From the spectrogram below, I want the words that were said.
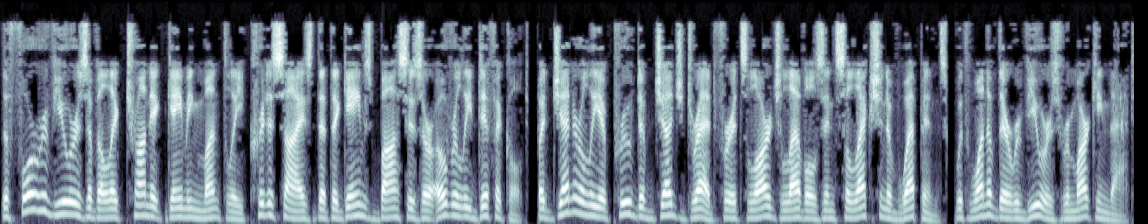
The four reviewers of Electronic Gaming Monthly criticized that the game's bosses are overly difficult, but generally approved of Judge Dredd for its large levels and selection of weapons, with one of their reviewers remarking that,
